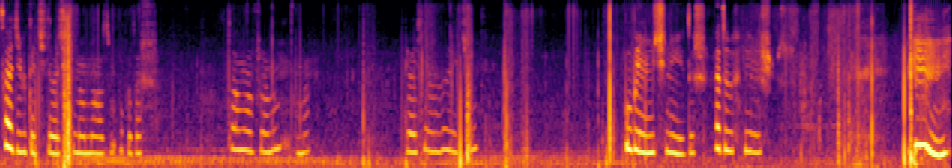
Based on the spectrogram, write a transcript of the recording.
Sadece birkaç ilaç çıkmam lazım. O kadar. Tamam canım. Hemen. İlaçlarınızı için. Bu benim için iyidir. Hadi görüşürüz.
